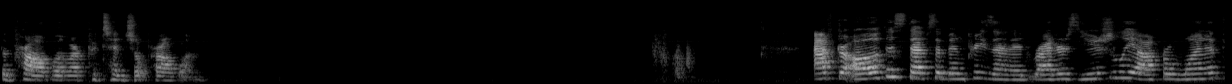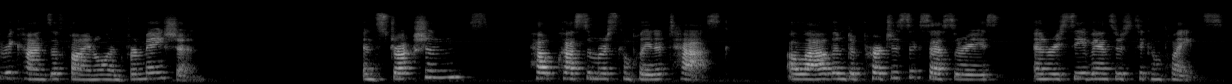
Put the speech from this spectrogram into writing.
the problem or potential problem. After all of the steps have been presented, writers usually offer one of three kinds of final information. Instructions help customers complete a task allow them to purchase accessories, and receive answers to complaints.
